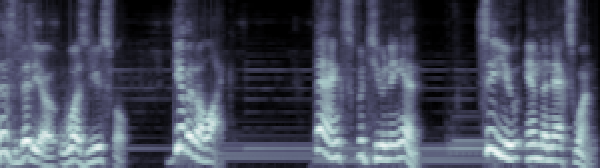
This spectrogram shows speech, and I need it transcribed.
this video was useful, give it a like. Thanks for tuning in. See you in the next one.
